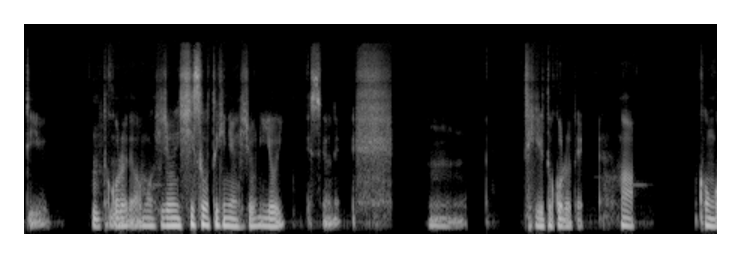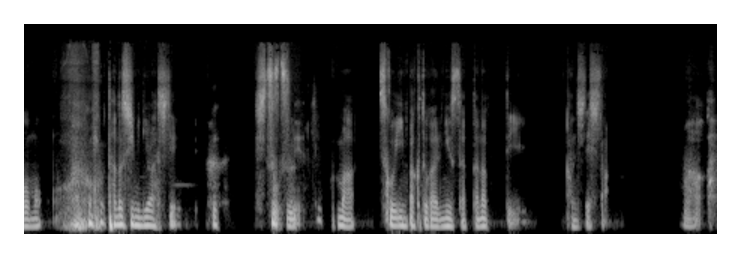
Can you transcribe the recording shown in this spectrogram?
ていううんところではもう非常に思想的には非常に良いですよね。うん。っていうところで、まあ、今後も 楽しみにはして、しつつ、ね。まあ、すごいインパクトがあるニュースだったなっていう感じでした。まあ、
